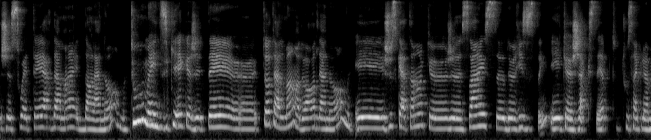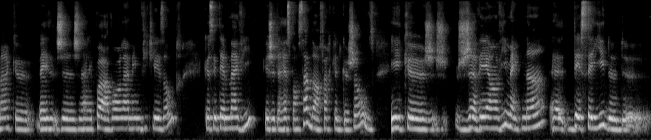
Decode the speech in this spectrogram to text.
je souhaitais ardemment être dans la norme. Tout m'indiquait que j'étais euh, totalement en dehors de la norme et jusqu'à temps que je cesse de résister et que j'accepte tout simplement que ben, je, n'allais pas avoir la même vie que les autres, que c'était ma vie, que j'étais responsable d'en faire quelque chose et que j'avais envie maintenant euh, d'essayer de,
